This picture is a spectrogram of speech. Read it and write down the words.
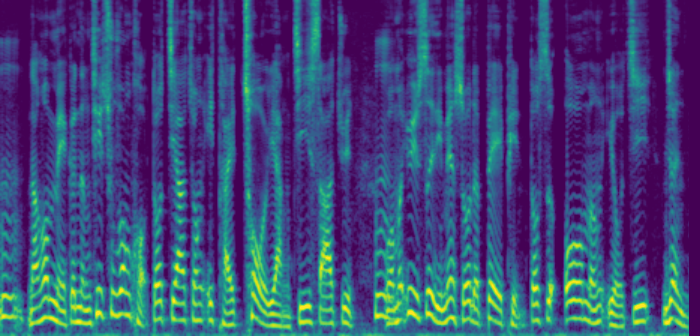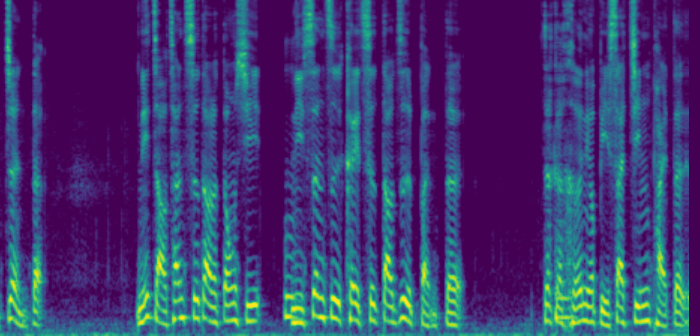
嗯，然后每个冷气出风口都加装一台臭氧机杀菌。我们浴室里面所有的备品都是欧盟有机认证的。你早餐吃到的东西，你甚至可以吃到日本的这个和牛比赛金牌的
